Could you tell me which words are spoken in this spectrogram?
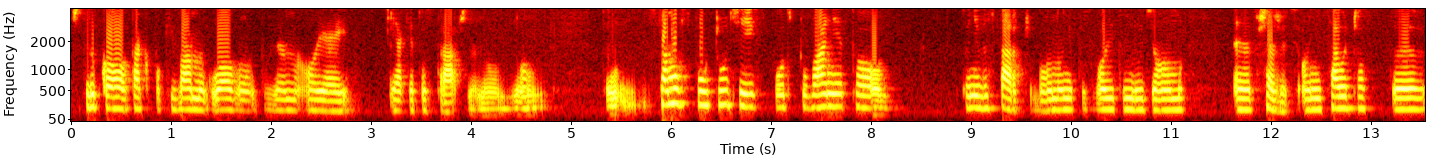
czy tylko tak pokiwamy głową i powiemy, ojej, jakie to straszne. No, no, to samo współczucie i współodczuwanie to, to nie wystarczy, bo ono nie pozwoli tym ludziom e, przeżyć. Oni cały czas e,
